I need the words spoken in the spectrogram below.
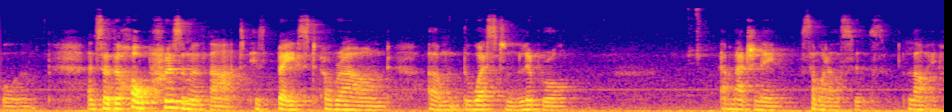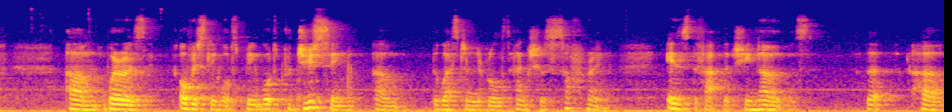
for them. And so the whole prism of that is based around um, the Western liberal imagining someone else's life. Um, whereas obviously what's being what's producing um, the Western liberals' anxious suffering is the fact that she knows that her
